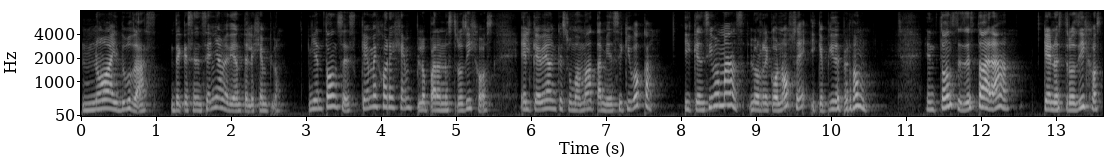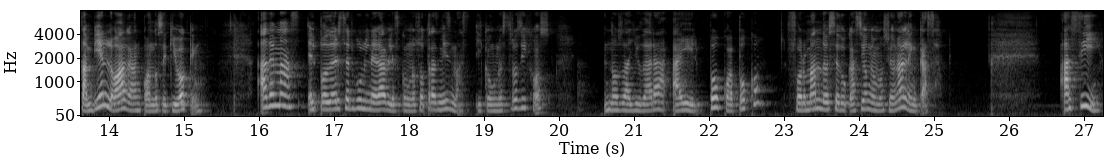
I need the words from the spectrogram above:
no hay dudas de que se enseña mediante el ejemplo. Y entonces, ¿qué mejor ejemplo para nuestros hijos el que vean que su mamá también se equivoca y que encima más lo reconoce y que pide perdón? Entonces esto hará que nuestros hijos también lo hagan cuando se equivoquen. Además, el poder ser vulnerables con nosotras mismas y con nuestros hijos nos ayudará a ir poco a poco formando esa educación emocional en casa. Así,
